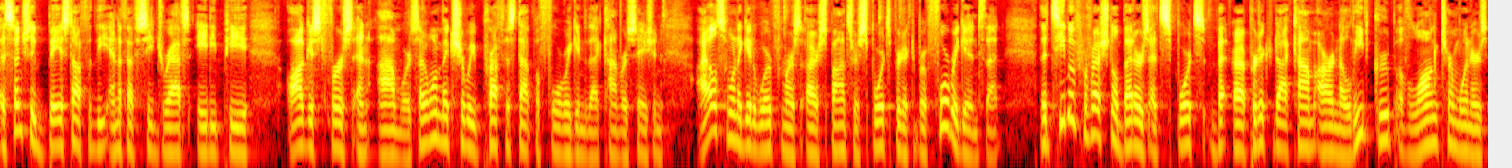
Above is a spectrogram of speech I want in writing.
essentially based off of the NFFC drafts ADP August 1st and onward. So I want to make sure we preface that before we get into that conversation. I also want to get a word from our, our sponsor, Sports Predictor, before we get into that. The team of professional bettors at sportspredictor.com uh, are an elite group of long term winners.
